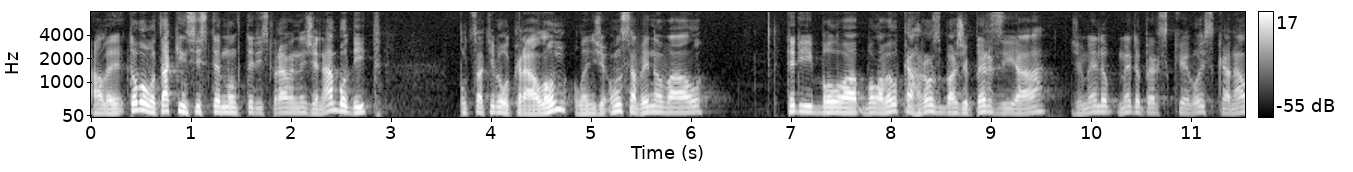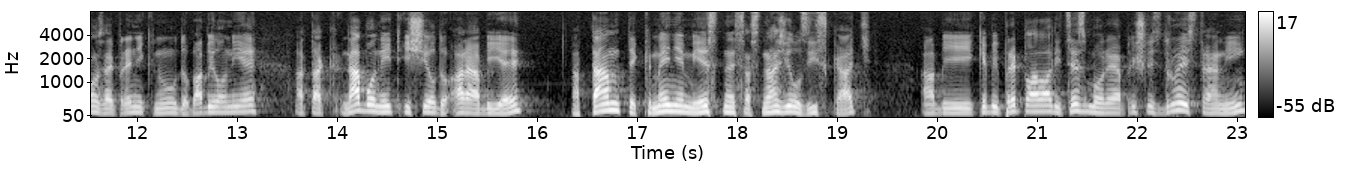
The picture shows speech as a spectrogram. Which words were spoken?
Ale to bolo takým systémom vtedy spravené, že Nabonit v podstate bol kráľom, lenže on sa venoval, vtedy bola, bola veľká hrozba, že Perzia že medoperské vojska naozaj preniknú do Babylonie a tak Nabonid išiel do Arábie a tam tie kmene miestne sa snažil získať, aby keby preplávali cez more a prišli z druhej strany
